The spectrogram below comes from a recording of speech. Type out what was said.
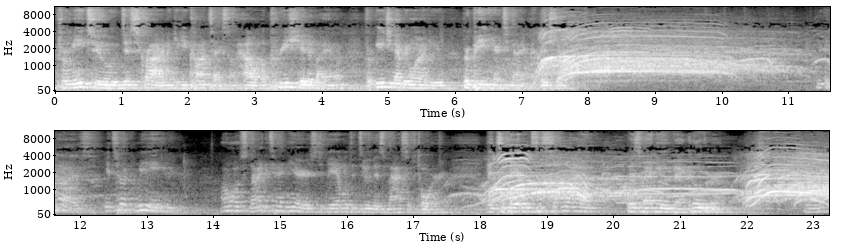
for me to describe and give you context on how appreciative I am for each and every one of you for being here tonight at this show. Took me almost nine to ten years to be able to do this massive tour and to be able to sell out this venue in Vancouver. Uh,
